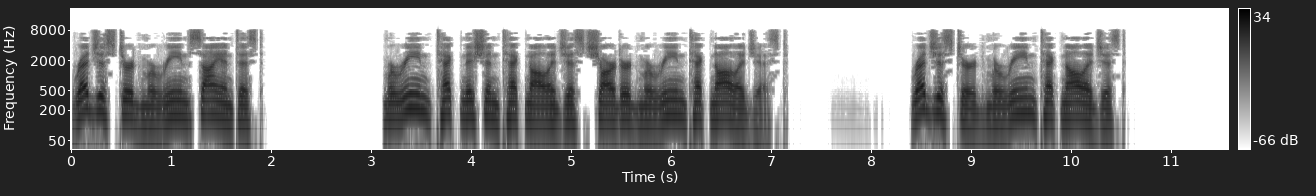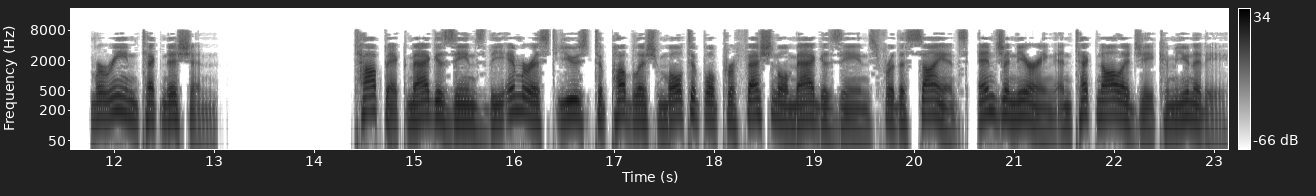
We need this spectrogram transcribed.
Registered Marine Scientist Marine Technician Technologist Chartered Marine Technologist Registered Marine Technologist Marine Technician Topic magazines The IMarEST used to publish multiple professional magazines for the science, engineering and technology community,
